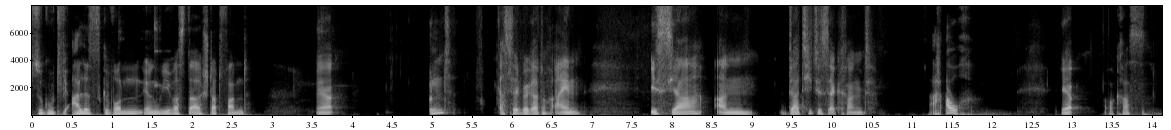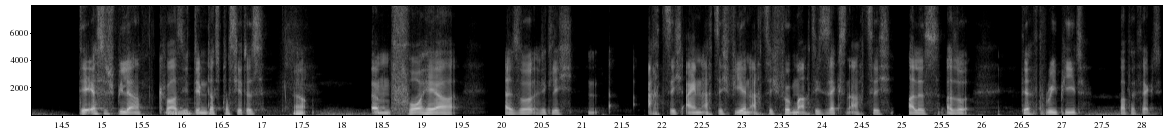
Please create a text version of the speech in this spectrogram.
so gut wie alles gewonnen, irgendwie, was da stattfand. Ja. Und, das fällt mir gerade noch ein, ist ja an Datitis erkrankt. Ach, auch. Ja. Oh, krass. Der erste Spieler quasi, Mhm. dem das passiert ist. Ja. Ähm, vorher, also wirklich 80, 81, 84, 85, 86, alles. Also der Three-Peat war perfekt.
